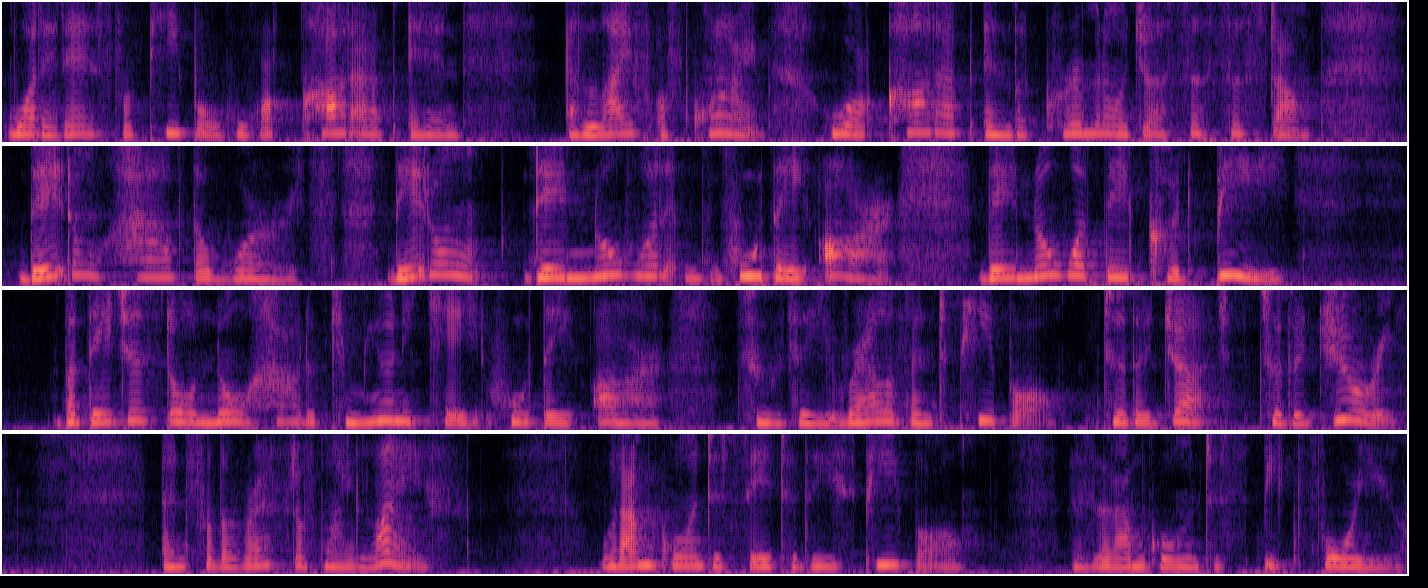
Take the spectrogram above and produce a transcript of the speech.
what it is for people who are caught up in a life of crime, who are caught up in the criminal justice system. They don't have the words. They don't they know what who they are. They know what they could be, but they just don't know how to communicate who they are to the relevant people, to the judge, to the jury. And for the rest of my life, what I'm going to say to these people is that I'm going to speak for you.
